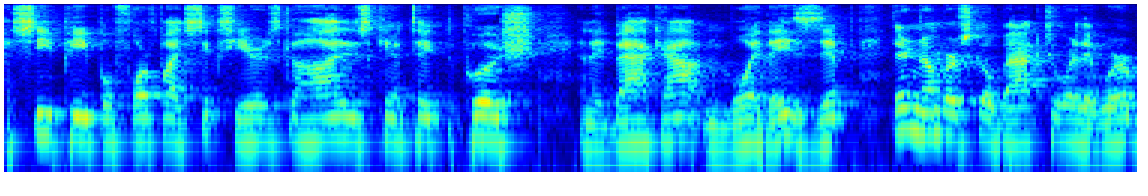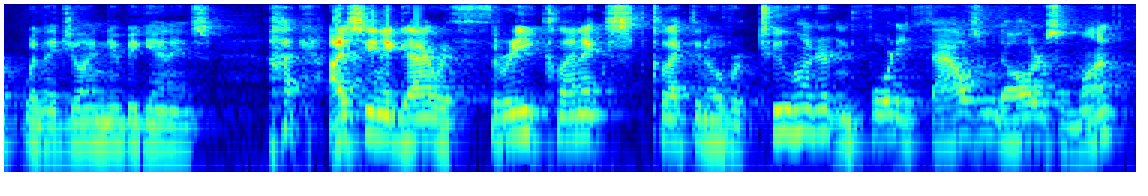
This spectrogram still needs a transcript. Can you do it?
I see people four, five, six years go, I just can't take the push, and they back out, and boy, they zip. Their numbers go back to where they were when they joined New Beginnings. I've seen a guy with three clinics collecting over $240,000 a month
